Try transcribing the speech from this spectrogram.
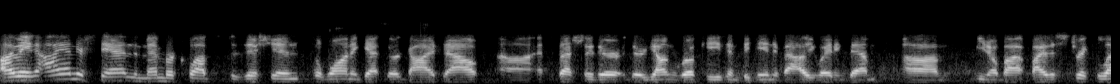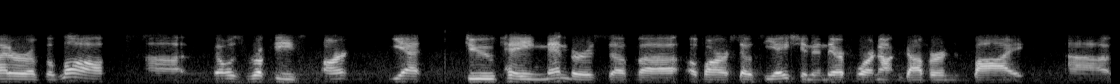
I mean, I understand the member club's position to want to get their guys out, uh, especially their their young rookies, and begin evaluating them. Um, you know, by by the strict letter of the law, uh, those rookies aren't yet due paying members of uh, of our association, and therefore are not governed by uh,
